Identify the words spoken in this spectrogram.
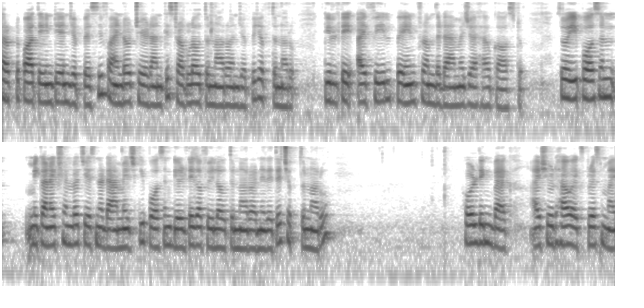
కరెక్ట్ పాత్ ఏంటి అని చెప్పేసి ఫైండ్ అవుట్ చేయడానికి స్ట్రగుల్ అవుతున్నారు అని చెప్పి చెప్తున్నారు. Guilty I feel pain from the damage I have caused so ఈ పర్సన్ మీ కనెక్షన్లో చేసిన డ్యామేజ్కి పర్సన్ గిల్టీగా ఫీల్ అవుతున్నారు అనేది అయితే చెప్తున్నారు. Holding back I should have express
